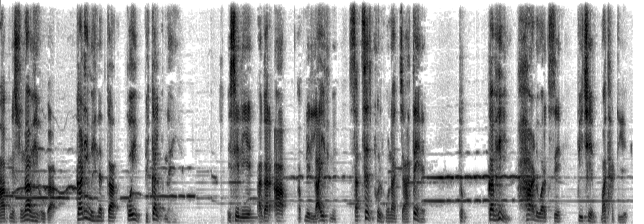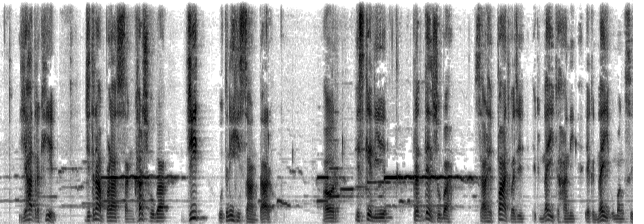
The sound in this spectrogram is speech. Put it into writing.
आपने सुना भी होगा, कड़ी मेहनत का कोई विकल्प नहीं है। इसीलिए अगर आप अपनी लाइफ में सक्सेसफुल होना चाहते हैं तो कभी हार्ड वर्क से पीछे मत हटिए। याद रखिए, जितना बड़ा संघर्ष होगा, जीत उतनी ही शानदार होगी। और इसके लिए प्रतिदिन सुबह साढ़े पाँच बजे एक नई कहानी, एक नई उमंग से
